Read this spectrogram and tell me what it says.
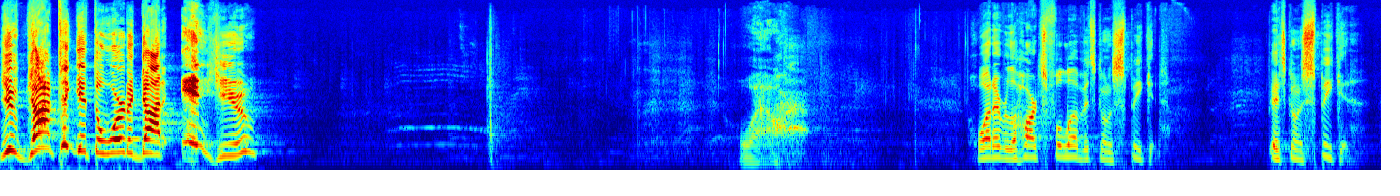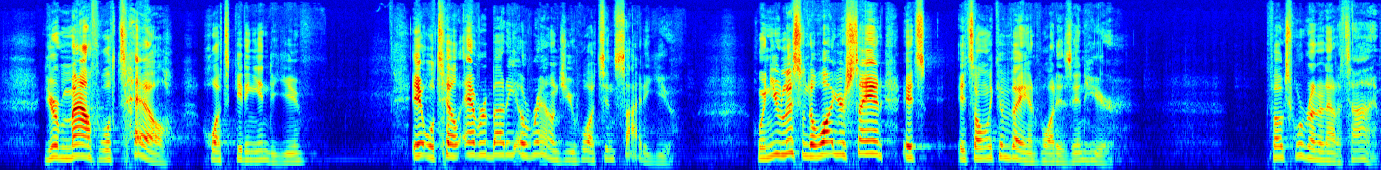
You've got to get the Word of God in you. Wow. Whatever the heart's full of, it's going to speak it it's going to speak it. Your mouth will tell what's getting into you. It will tell everybody around you what's inside of you. When you listen to what you're saying, it's, it's only conveying what is in here. Folks, we're running out of time.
